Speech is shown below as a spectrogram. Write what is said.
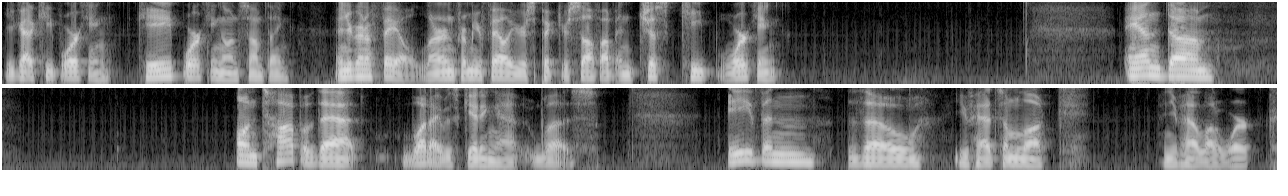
you got to keep working. Keep working on something, and you're going to fail. Learn from your failures, pick yourself up, and just keep working. And um, on top of that, what I was getting at was even though you've had some luck and you've had a lot of work,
